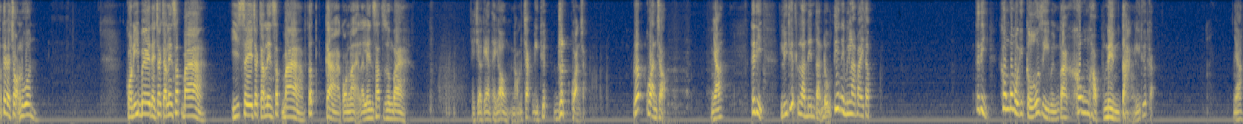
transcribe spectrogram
Có thể là chọn luôn. Còn IB này chắc chắn lên sắt 3 IC chắc chắn lên sắt 3 tất cả còn lại là lên sắt dương 3 thì chưa các em thấy không? Nắm chắc lý thuyết rất quan trọng. Rất quan trọng. Nhá. Thế thì lý thuyết là nền tảng đầu tiên để mình làm bài tập. Thế thì không có một cái cớ gì mà chúng ta không học nền tảng lý thuyết cả. Nhá.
